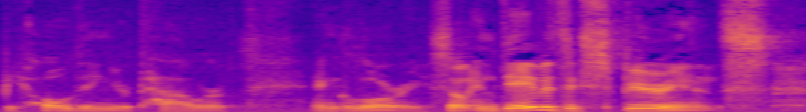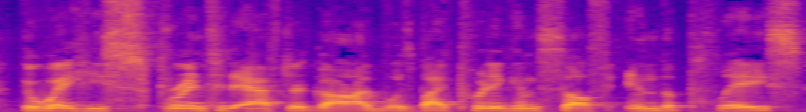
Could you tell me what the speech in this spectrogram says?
beholding your power and glory. So, in David's experience, the way he sprinted after God was by putting himself in the place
